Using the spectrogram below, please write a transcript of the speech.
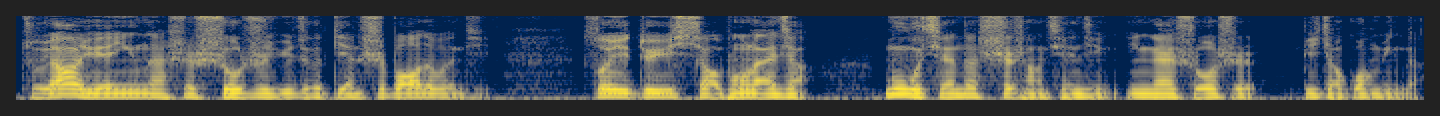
主要原因呢是受制于这个电池包的问题。所以对于小鹏来讲，目前的市场前景应该说是比较光明的。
